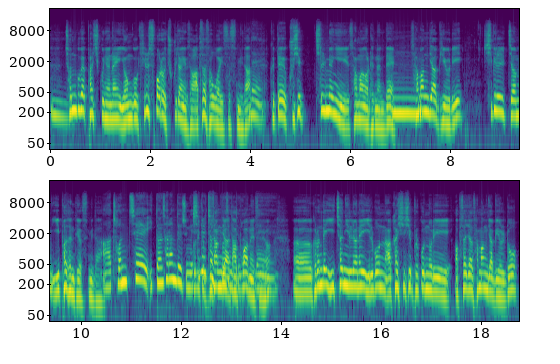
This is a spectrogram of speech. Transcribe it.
음. 1989년에 영국 힐스버러 축구장에서 압사 사고가 있었습니다. 네. 그때 97명이 사망을 했는데 음. 사망자 비율이 11.2%였습니다. 아 전체 있던 사람들 중에 그렇죠. 11.2%가 부상자 다 포함해서요. 네. 어, 그런데 2001년에 일본 아카시시 불꽃놀이 압사자 사망자 비율도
